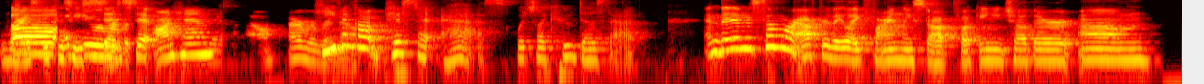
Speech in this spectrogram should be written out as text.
Rhys oh, because he sensed it on him. Yeah, I remember. He even now. got pissed at ass, which like who does that? And then somewhere after they like finally stopped fucking each other, um,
